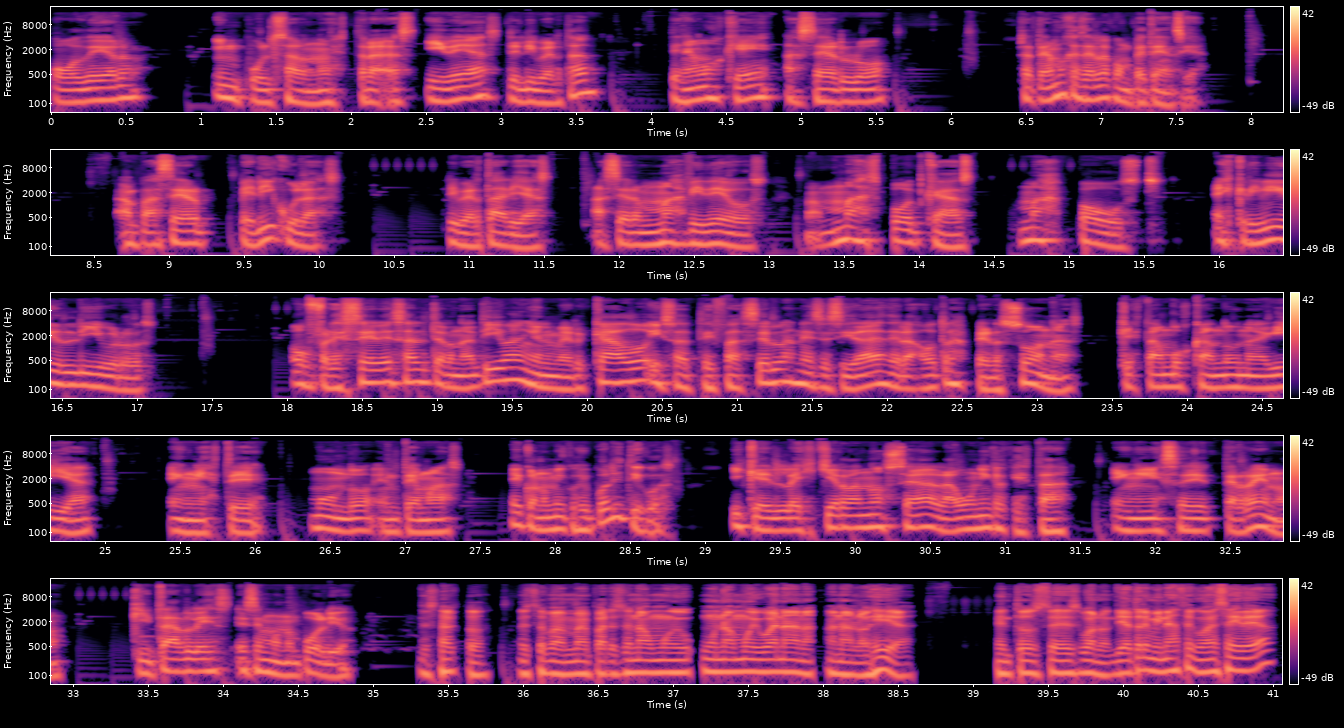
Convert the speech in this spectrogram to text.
poder impulsar nuestras ideas de libertad, tenemos que hacerlo, o sea, tenemos que hacer la competencia. Hacer películas libertarias, hacer más videos, más podcasts, más posts, escribir libros, ofrecer esa alternativa en el mercado y satisfacer las necesidades de las otras personas que están buscando una guía en este mundo en temas económicos y políticos. Y que la izquierda no sea la única que está en ese terreno, quitarles ese monopolio. Exacto, eso me parece una muy, una muy buena analogía. Entonces, bueno, ¿ya terminaste con esa idea?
